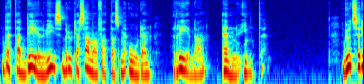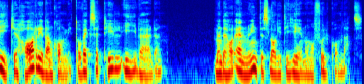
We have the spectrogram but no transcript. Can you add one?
Detta delvis brukar sammanfattas med orden redan, ännu inte. Guds rike har redan kommit och växer till i världen. Men det har ännu inte slagit igenom och fullkomlats.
